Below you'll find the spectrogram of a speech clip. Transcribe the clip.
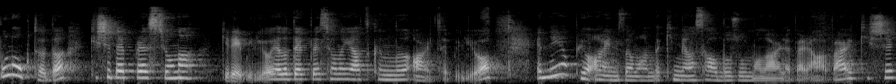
Bu noktada kişi depresyona girebiliyor ya da depresyona yatkınlığı artabiliyor. E ne yapıyor aynı zamanda kimyasal bozulmalarla beraber? Kişi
